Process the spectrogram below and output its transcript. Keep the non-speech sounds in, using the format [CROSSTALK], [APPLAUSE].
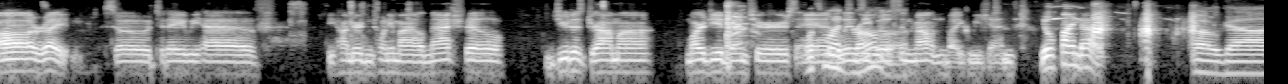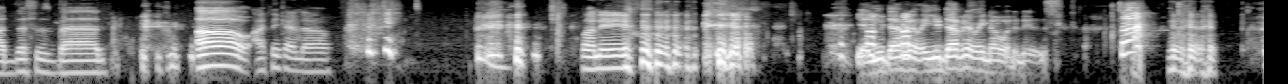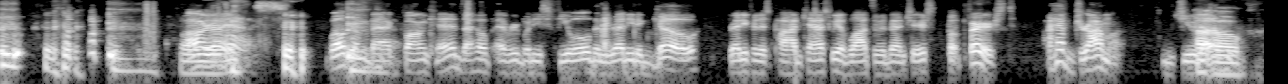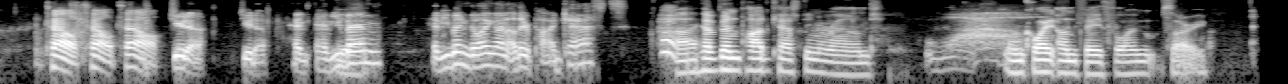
All right. So today we have the 120 mile Nashville, Judas Drama, Marji Adventures, and What's my Lindsey drama? Wilson Mountain Bike Weekend. You'll find out. [LAUGHS] Oh God, this is bad. oh, I think I know. [LAUGHS] Funny. [LAUGHS] yeah, you definitely you definitely know what it is. All right. Yes. [LAUGHS] Welcome back, Bonkheads. I hope everybody's fueled and ready to go, ready for this podcast. We have lots of adventures, but first, I have drama. Judah, Uh oh. tell, tell, tell. Judah, Judah. Have have you Yeah. been have you been going on other podcasts? [GASPS] I have been podcasting around. Wow. I'm quite unfaithful. I'm sorry.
